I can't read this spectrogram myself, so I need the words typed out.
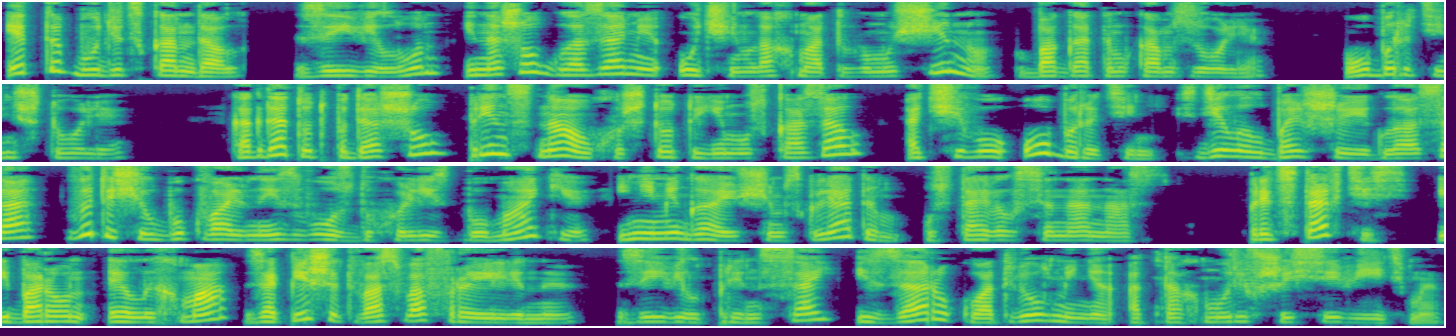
Это будет скандал, заявил он и нашел глазами очень лохматого мужчину в богатом камзоле. Оборотень, что ли? Когда тот подошел, принц на ухо что-то ему сказал, отчего оборотень сделал большие глаза, вытащил буквально из воздуха лист бумаги и немигающим взглядом уставился на нас. «Представьтесь, и барон Элыхма запишет вас во фрейлины», заявил принц Сай и за руку отвел меня от нахмурившейся ведьмы.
